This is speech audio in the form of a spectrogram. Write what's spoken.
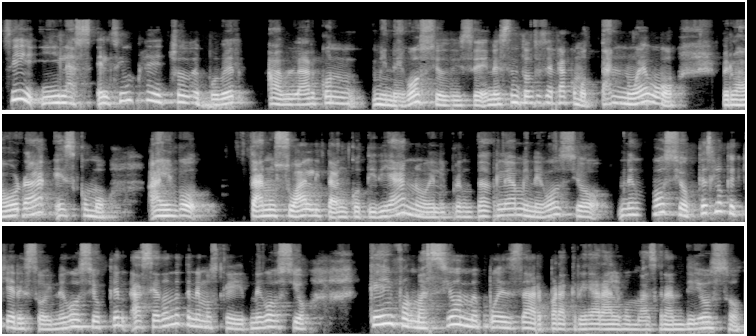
Sí, y las, el simple hecho de poder hablar con mi negocio, dice, en ese entonces era como tan nuevo, pero ahora es como algo tan usual y tan cotidiano el preguntarle a mi negocio, negocio, ¿qué es lo que quieres hoy? Negocio, ¿qué, hacia dónde tenemos que ir? Negocio, ¿qué información me puedes dar para crear algo más grandioso?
